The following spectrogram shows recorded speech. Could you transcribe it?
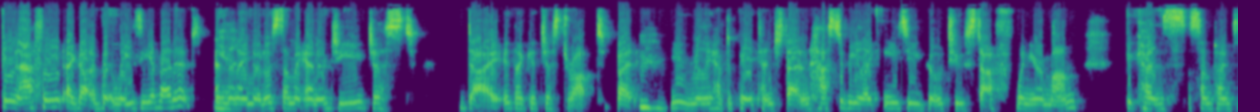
being an athlete, I got a bit lazy about it, and Yeah. then I noticed that my energy just died, it, like it just dropped. But Mhm. you really have to pay attention to that, and it has to be like easy go to stuff when you're a mom. Because sometimes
